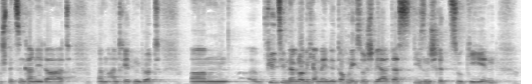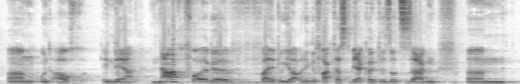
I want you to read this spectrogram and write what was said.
Spitzenkandidat ähm, antreten wird, ähm, äh, fiel es ihm dann, glaube ich, am Ende doch nicht so schwer, das, diesen Schritt zu gehen. Ähm, und auch in der Nachfolge, weil du ja, Olli, gefragt hast, wer könnte sozusagen ähm,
